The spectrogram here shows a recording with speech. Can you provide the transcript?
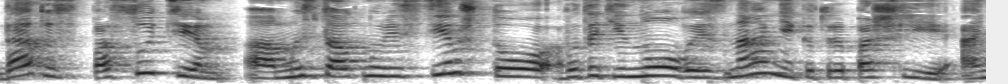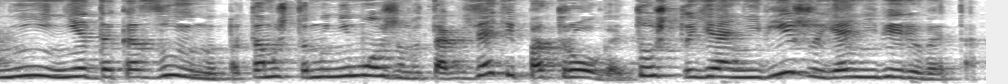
Да, то есть, по сути, а, мы столкнулись с тем, что вот эти новые знания, которые пошли, они недоказуемы, потому что мы не можем вот так взять и потрогать. То, что я не вижу, я не верю в это.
